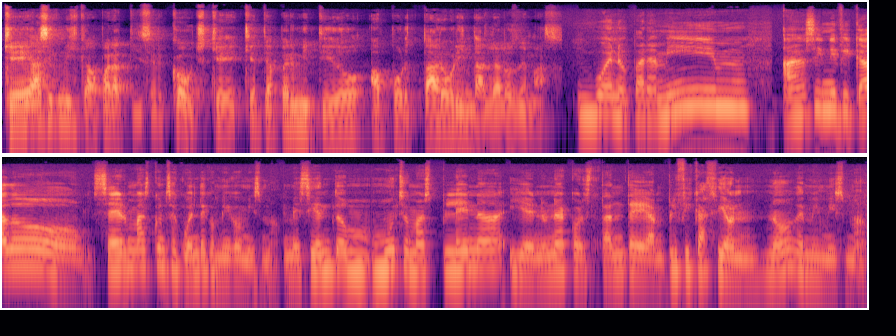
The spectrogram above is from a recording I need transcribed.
¿qué ha significado para ti ser coach? ¿Qué, qué te ha permitido aportar o brindarle a los demás? Bueno, para mí ha significado ser más consecuente conmigo misma. Me siento mucho más plena y en una constante amplificación ¿no? de mí misma.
